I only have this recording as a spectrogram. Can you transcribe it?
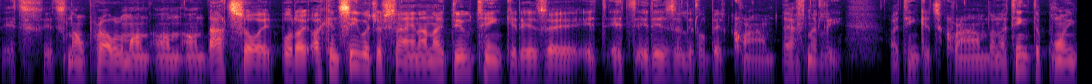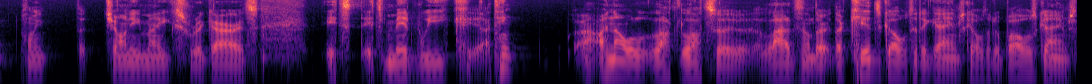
it's it's no problem on, on, on that side. But I, I can see what you're saying, and I do think it is a it, it, it is a little bit crammed. Definitely, I think it's crammed, and I think the point point that Johnny makes regards it's it's midweek. I think I know lots, lots of lads and their, their kids go to the games, go to the Bohs games,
